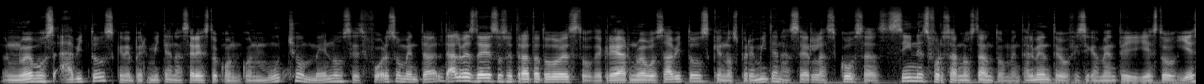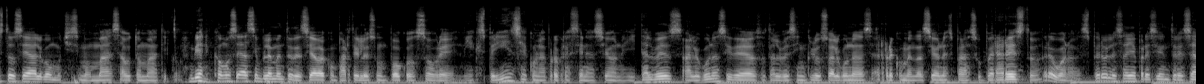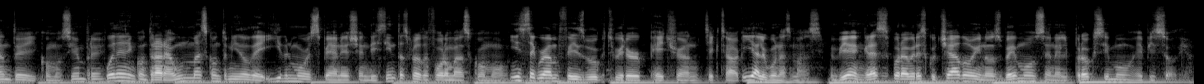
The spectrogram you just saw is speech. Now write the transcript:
nuevos hábitos que me permitan hacer esto con, con mucho menos esfuerzo mental. Tal vez de eso se trata todo esto, de crear nuevos hábitos que nos permitan hacer las cosas sin esforzarnos tanto mentalmente o físicamente y esto, y esto sea algo muchísimo más automático. Bien, como sea, simplemente deseaba compartirles un poco sobre mi experiencia con la procrastinación y tal vez algunas ideas o tal vez incluso algunas recomendaciones para superar esto. Pero bueno, espero les haya parecido interesante y como siempre, pueden encontrar aún más contenido de Even More Spanish en distintas plataformas como Instagram, Facebook, Twitter, Patreon, TikTok y algunas más. Bien, gracias por haber escuchado y nos vemos en el próximo episodio.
